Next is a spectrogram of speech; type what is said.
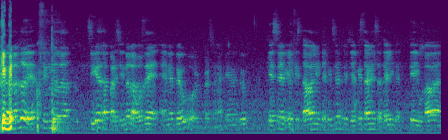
Que- que- Hablando de eso, tengo una duda. ¿Sigue apareciendo la voz de MPU o el personaje de MPU? Que es el, el que estaba en la inteligencia artificial que estaba en el satélite, que dibujaba.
